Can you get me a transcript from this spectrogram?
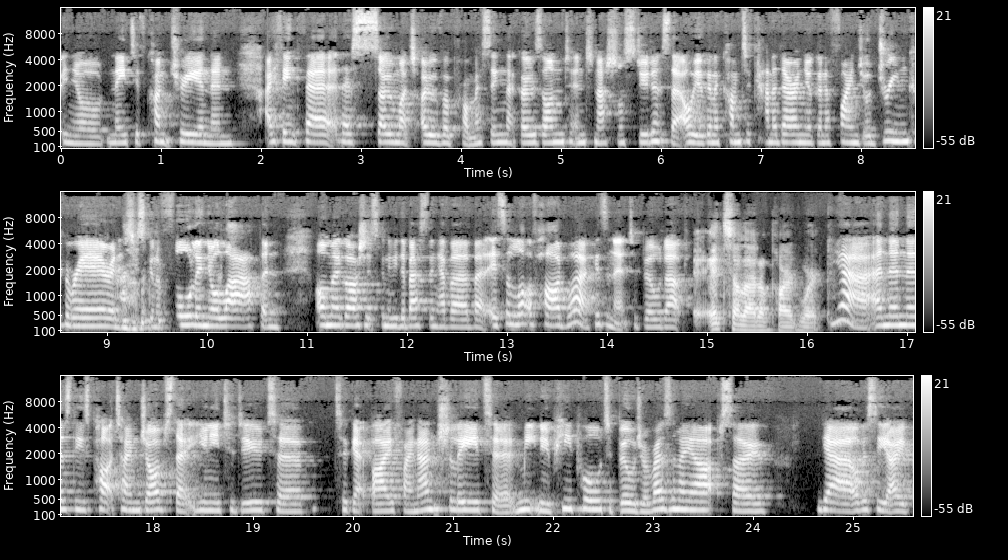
in your native country and then i think that there's so much over promising that goes on to international students that oh you're going to come to canada and you're going to find your dream career and it's just going to fall in your lap and oh my gosh it's going to be the best thing ever. But it's a lot of hard work isn't it to build up it's a lot of hard work. Yeah and then there's these part-time jobs that you need to do to to get by financially to meet new people to build your resume up. So yeah, obviously I,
